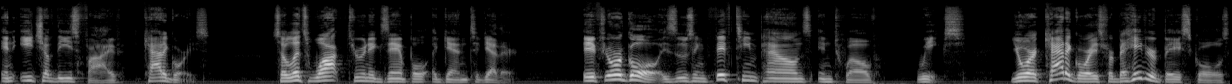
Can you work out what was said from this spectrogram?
in each of these five categories. So let's walk through an example again together. If your goal is losing 15 pounds in 12 weeks, your categories for behavior based goals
